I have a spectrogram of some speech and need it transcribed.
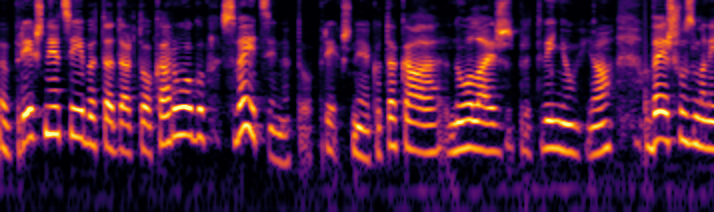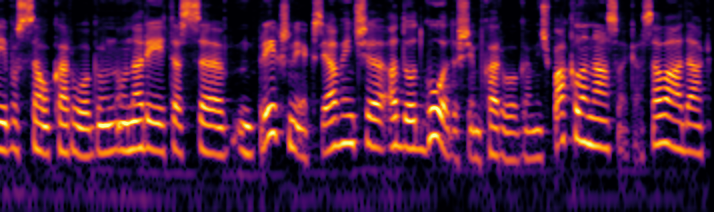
priekšniecība, tad ar to karogu sveicina to priekšnieku. Tā kā nolaiž pret viņu, ja? vērš uzmanību uz savu karogu. Un, un arī tas priekšnieks, ja? viņš atdod godu šim karogam. Viņš paklanās vai kā savādāk.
